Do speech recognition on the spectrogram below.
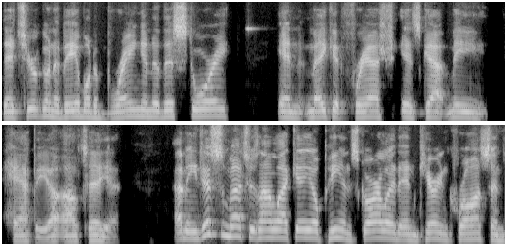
that you're going to be able to bring into this story and make it fresh, it's got me happy. I- will tell you. I mean, just as much as I like AOP and Scarlett and Karrion Kross and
